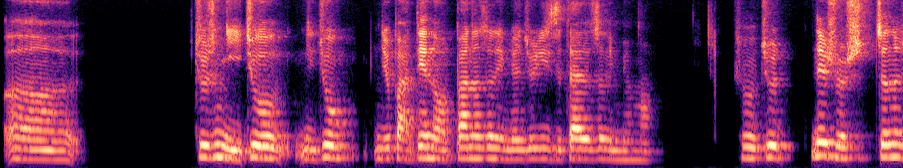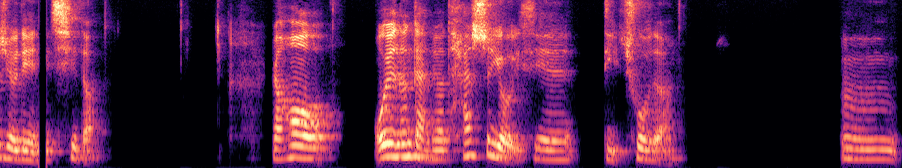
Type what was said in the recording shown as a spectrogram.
呃，就是你就你就你就把电脑搬到这里面，就一直待在这里面吗？就就那时候是真的是有点气的，然后我也能感觉他是有一些抵触的，嗯，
